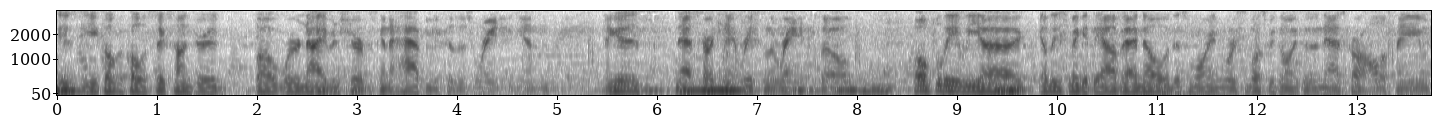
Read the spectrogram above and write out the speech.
is the Coca-Cola 600, but we're not even sure if it's going to happen because it's raining, and I guess NASCAR can't race in the rain. So hopefully we uh, at least make a day out of it. I know this morning we're supposed to be going to the NASCAR Hall of Fame.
